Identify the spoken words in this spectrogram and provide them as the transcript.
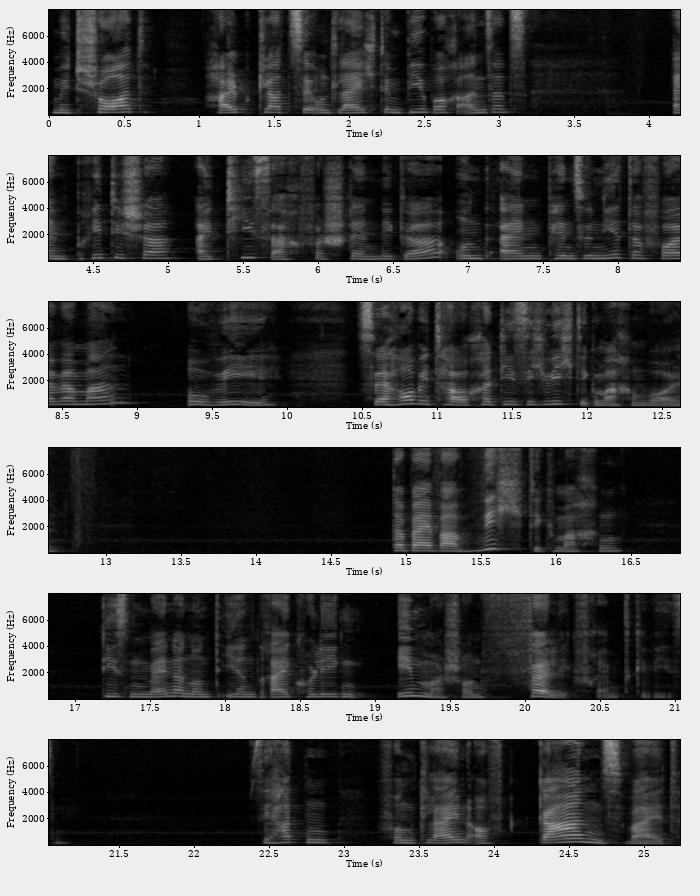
mit Short, Halbglatze und leichtem Bierbauchansatz, ein britischer IT-Sachverständiger und ein pensionierter Feuerwehrmann? Oh weh, zwei Hobbytaucher, die sich wichtig machen wollen. Dabei war wichtig machen diesen Männern und ihren drei Kollegen immer schon völlig fremd gewesen. Sie hatten von klein auf ganz weit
